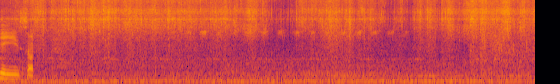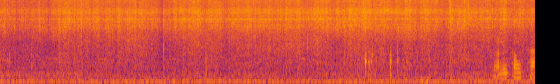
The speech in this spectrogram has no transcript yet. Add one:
จีสด ตอนนี้ต้องใช้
